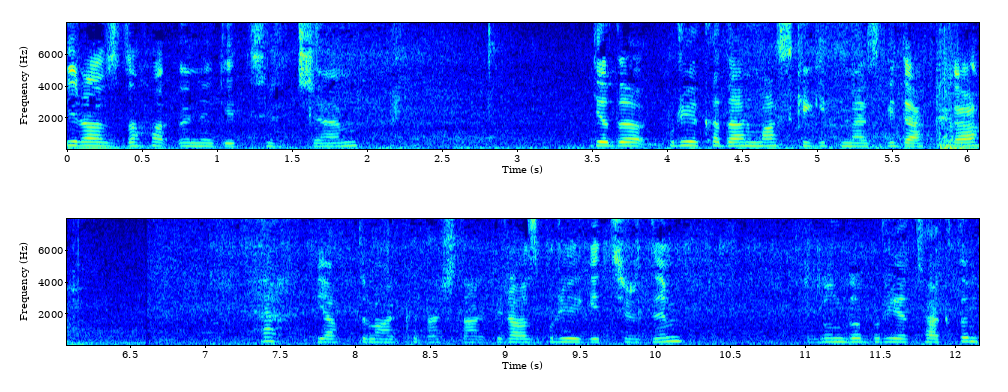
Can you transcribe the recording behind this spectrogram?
biraz daha öne getireceğim. Ya da buraya kadar maske gitmez. Bir dakika. Heh, yaptım arkadaşlar. Biraz buraya getirdim. Bunu da buraya taktım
